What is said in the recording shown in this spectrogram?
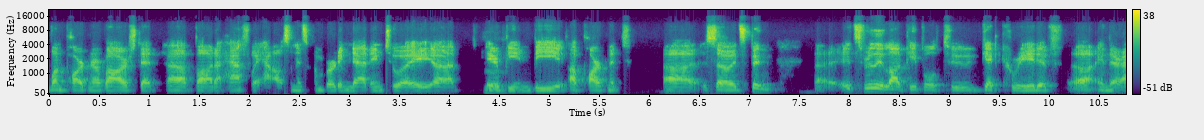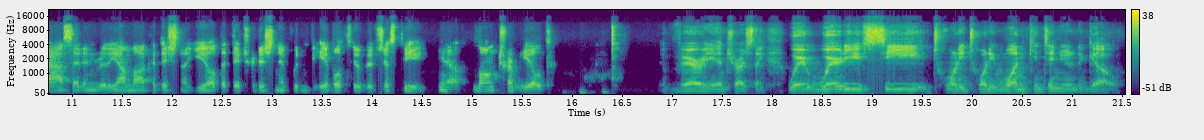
one partner of ours that uh, bought a halfway house and is converting that into a uh, hmm. Airbnb apartment. Uh, so it's been uh, it's really allowed people to get creative uh, in their asset and really unlock additional yield that they traditionally wouldn't be able to with just the you know long term yield. Very interesting. Where where do you see 2021 continuing to go?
